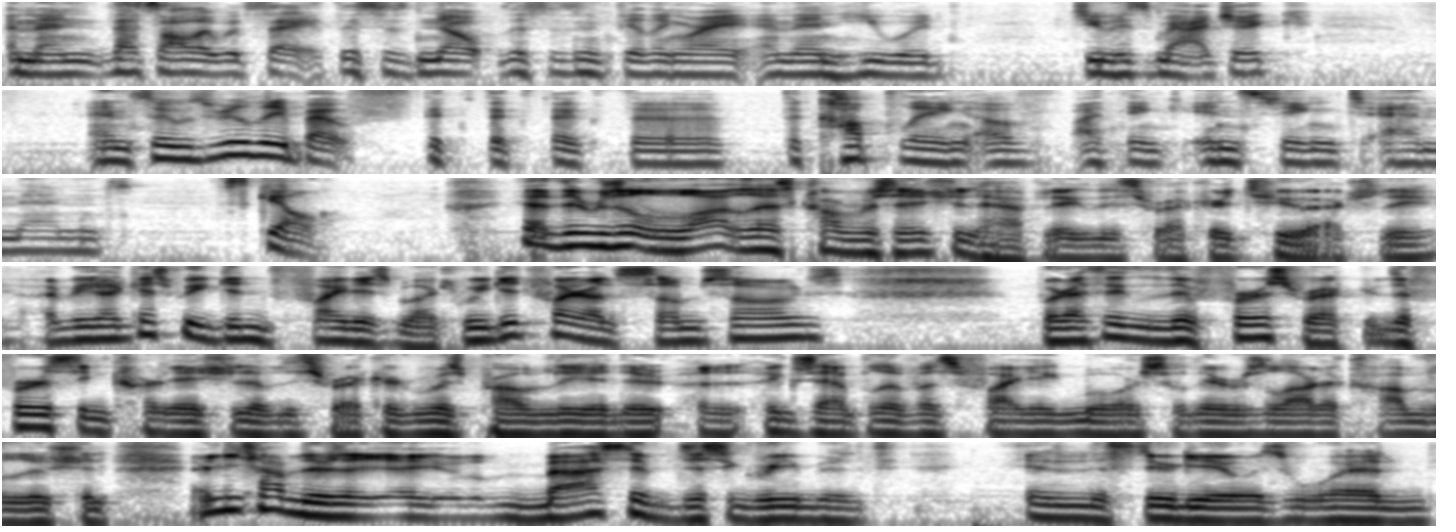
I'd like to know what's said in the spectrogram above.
and then that's all I would say. This is nope, this isn't feeling right, and then he would do his magic, and so it was really about the the the, the, the coupling of I think instinct and then skill. Yeah, there was a lot less conversation happening this record too. Actually, I mean, I guess we didn't fight as much. We did fight on some songs, but I think the first record, the first incarnation of this record, was probably an, an example of us fighting more. So there was a lot of convolution. Anytime there's a, a massive disagreement in the studio is when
